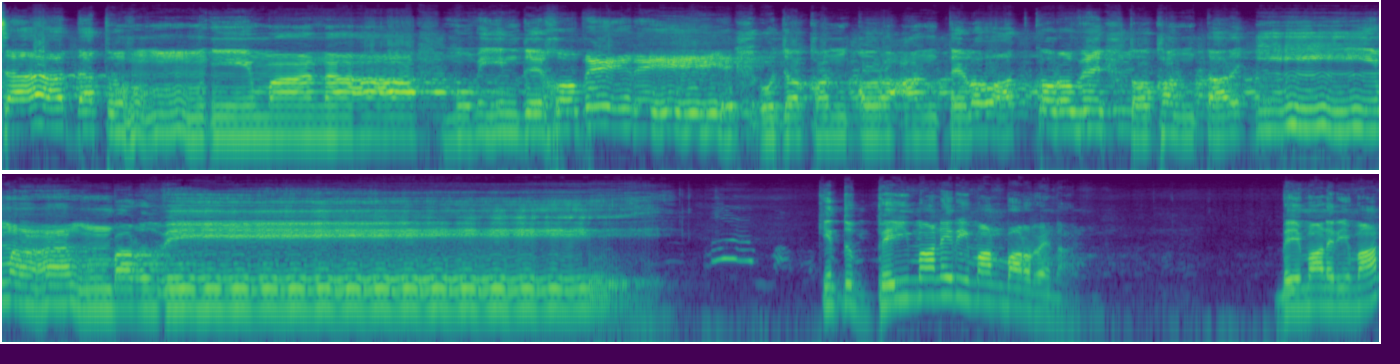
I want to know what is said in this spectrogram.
জাদাতুহুম ঈমানা। মুমিনদের হবে রে ও যখন কোরআন তেলাওয়াত করবে, তখন তার ঈমান বাড়বে। কিন্তু বেঈমানের ঈমান বাড়বে না। বেঈমানের ঈমান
